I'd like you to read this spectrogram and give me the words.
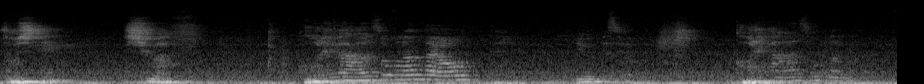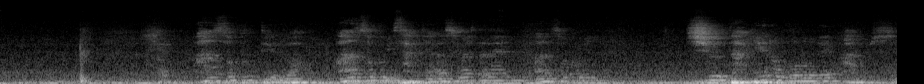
そして主はこれが安息なんだよ。言うんですよ。これが安息なんだ。安息っていうのは安息日さっき話しましたね。安息日主だけのものである日。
